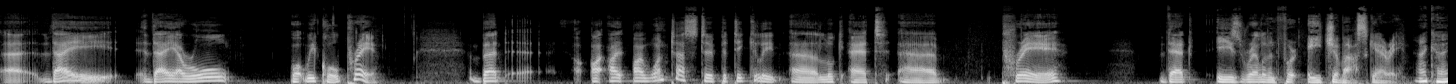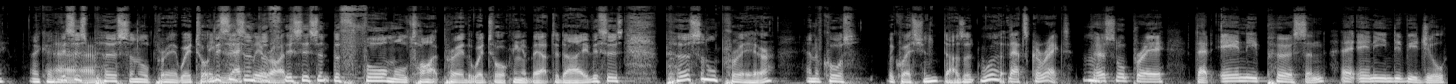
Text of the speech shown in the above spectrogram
Uh, they they are all what we call prayer, but uh, I, I, want us to particularly uh, look at uh, prayer that is relevant for each of us, Gary. Okay. Okay. This is Um, personal prayer we're talking. This exactly isn't the, right. this isn't the formal type prayer that we're talking about today. This is personal prayer, and of course, the question: Does it work? That's correct. Personal prayer that any person, any individual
